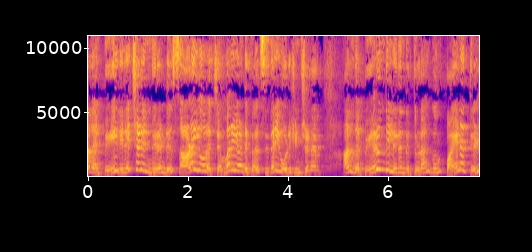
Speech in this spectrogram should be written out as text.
அதன் பேரிரைச்சலில் மிரண்டு சாலையோர செம்மறியாடுகள் சிதறி ஓடுகின்றன. அந்த பேருந்தில் இருந்து தொடங்கும் பயணத்தில்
